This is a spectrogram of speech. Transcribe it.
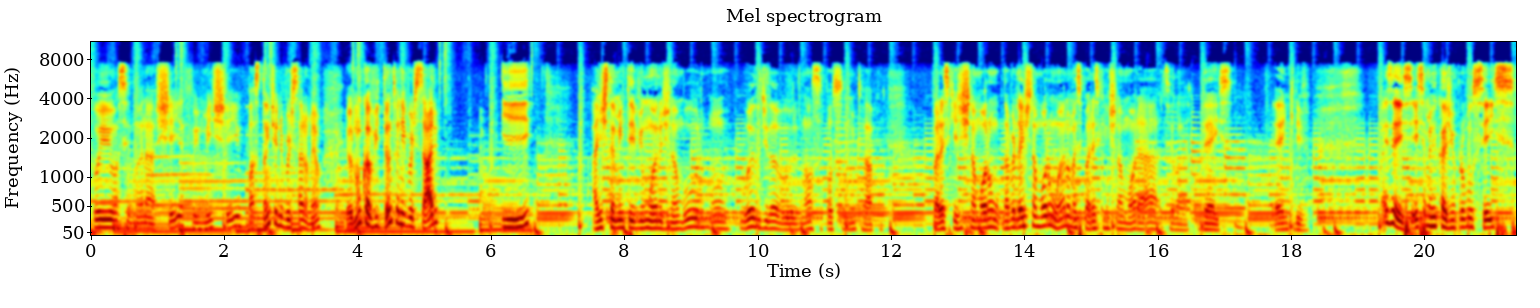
foi uma semana cheia, foi um mês cheio, bastante aniversário mesmo. Eu nunca vi tanto aniversário. E a gente também teve um ano de namoro, um, um ano de namoro. Nossa, passou muito rápido. Parece que a gente namora um. Na verdade, a gente namora um ano, mas parece que a gente namora, sei lá, 10. É incrível. Mas é isso. Esse é meu recadinho para vocês.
